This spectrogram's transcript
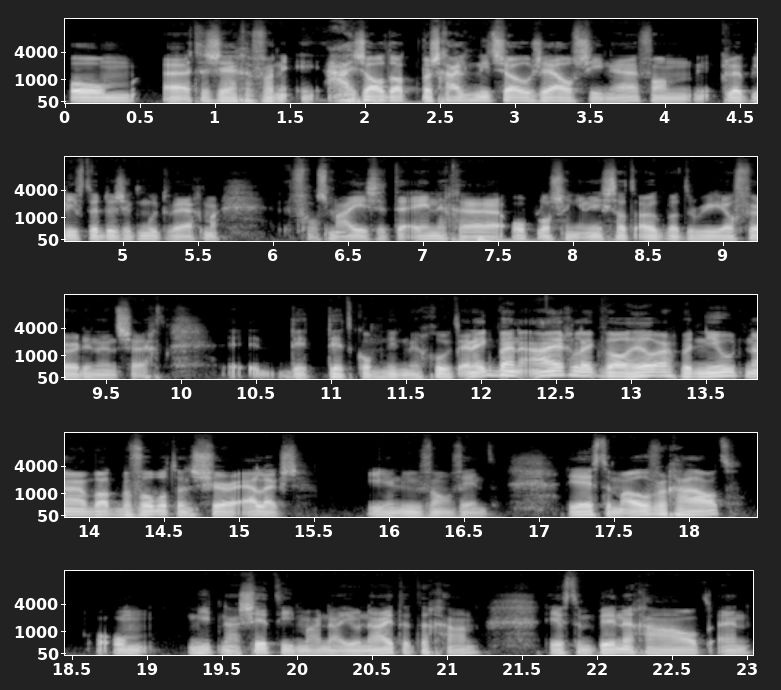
Om eh, te zeggen van... Hij zal dat waarschijnlijk niet zo zelf zien. Hè, van clubliefde, dus ik moet weg. Maar volgens mij is het de enige oplossing. En is dat ook wat Rio Ferdinand zegt. Eh, Dit, dit komt niet meer goed. En ik ben eigenlijk wel heel erg benieuwd naar wat bijvoorbeeld een Sir Alex hier nu van vindt. Die heeft hem overgehaald om niet naar City, maar naar United te gaan. Die heeft hem binnengehaald. En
